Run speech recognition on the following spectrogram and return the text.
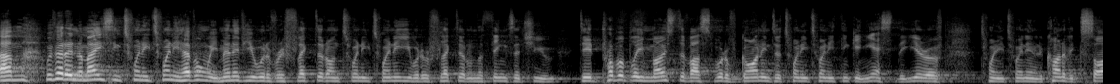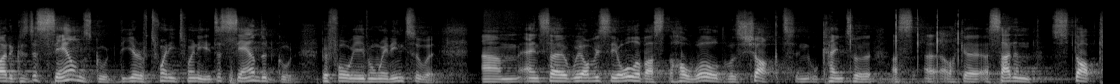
Um, we've had an amazing 2020, haven't we? Many of you would have reflected on 2020. You would have reflected on the things that you did. Probably most of us would have gone into 2020 thinking, yes, the year of 2020, and kind of excited because it just sounds good, the year of 2020. It just sounded good before we even went into it. Um, and so we obviously, all of us, the whole world was shocked and came to a, a, a like a, a sudden stop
